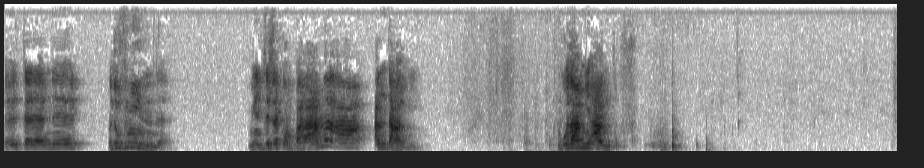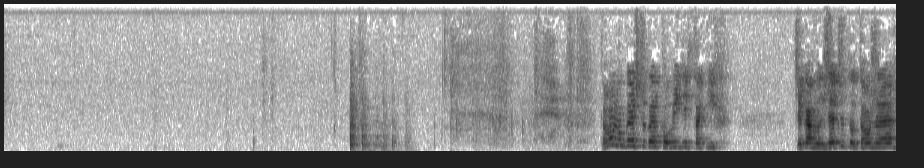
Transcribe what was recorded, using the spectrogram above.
y, tereny równinne między rzeką Parana a Andami. Górami Andów. To mogę jeszcze tutaj powiedzieć takich ciekawych rzeczy, to to, że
